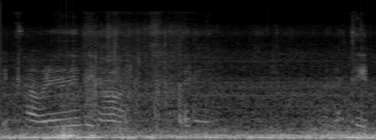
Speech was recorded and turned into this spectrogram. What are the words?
ปิดเขาเลยพี่น้องไปดูวันอาทิตย์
